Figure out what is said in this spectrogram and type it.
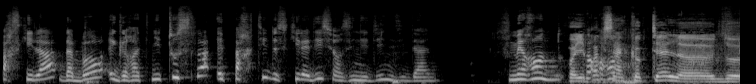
parce qu'il a d'abord égratigné. Tout cela est parti de ce qu'il a dit sur Zinedine Zidane. Mais Vous ne croyez pas que c'est un cocktail de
